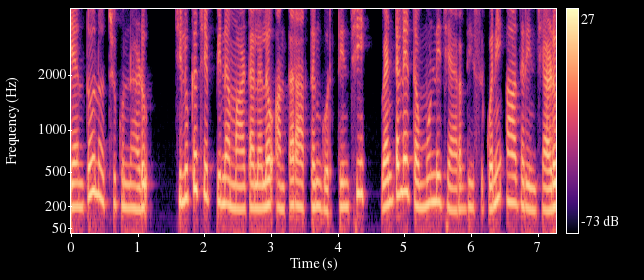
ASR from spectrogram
ఎంతో నొచ్చుకున్నాడు. చిలుక చెప్పిన మాటలలో అంతరార్థం గుర్తించి వెంటనే తమ్ముణ్ణి చేరదీసుకొని ఆదరించాడు.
